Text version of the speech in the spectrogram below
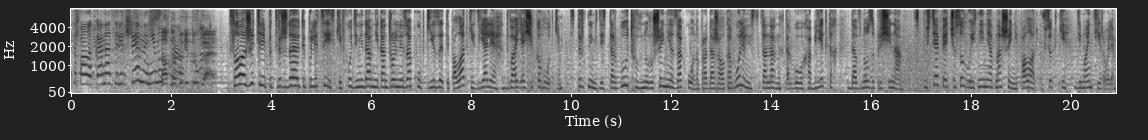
эту палатку, она совершенно не нужна. Завтра будет другая. Слова жителей подтверждают и полицейские. В ходе недавней контрольной закупки из этой палатки изъяли два ящика водки. Спиртным здесь торгуют в нарушение закона. Продажа алкоголя в нестационарных торговых объектах давно запрещена. Спустя пять часов выяснения отношений палатку все-таки демонтировали.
